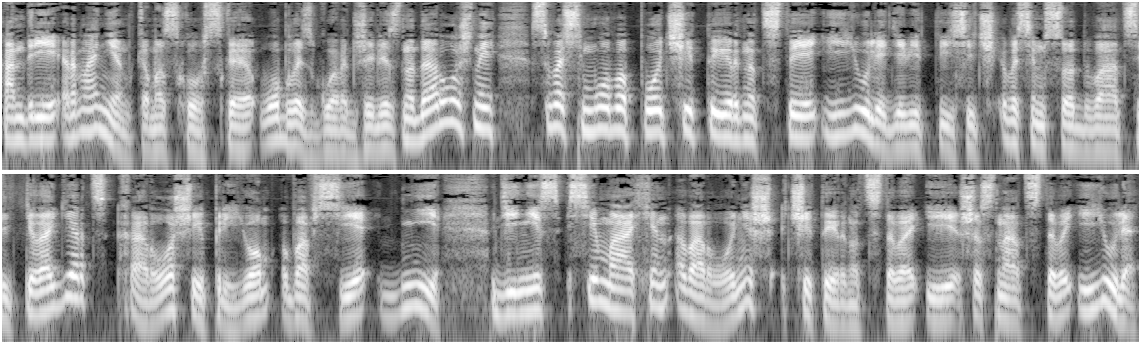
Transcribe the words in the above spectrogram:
Андрей Романенко, Московская область, город Железнодорожный, с 8 по 14 июля 9820 кГц, хороший прием во все дни. Денис Симахин, Воронеж, 14 и 16 июля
